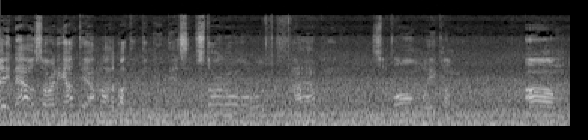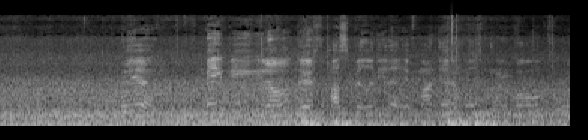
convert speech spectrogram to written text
Late now. It's already out there. I'm not about to delete this and start all over. It's not happening. It's a long way coming. Um, but yeah, maybe you know there's the possibility that if my dad was more involved or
